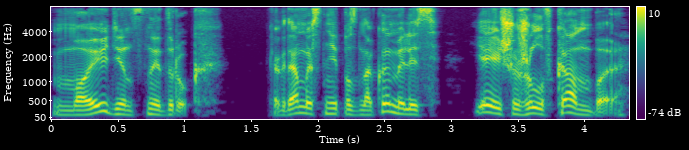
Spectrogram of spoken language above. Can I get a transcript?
Мой единственный друг. Когда мы с ней познакомились, я еще жил в Камбо.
